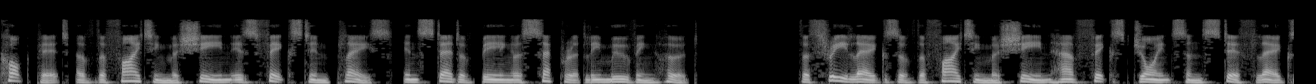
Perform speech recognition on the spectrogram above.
cockpit of the fighting machine is fixed in place, instead of being a separately moving hood. The three legs of the fighting machine have fixed joints and stiff legs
